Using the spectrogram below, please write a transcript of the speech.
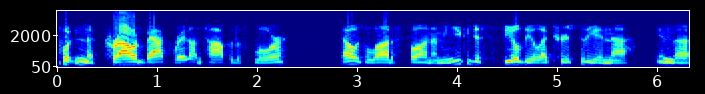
putting the crowd back right on top of the floor. That was a lot of fun. I mean, you could just feel the electricity in the in the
